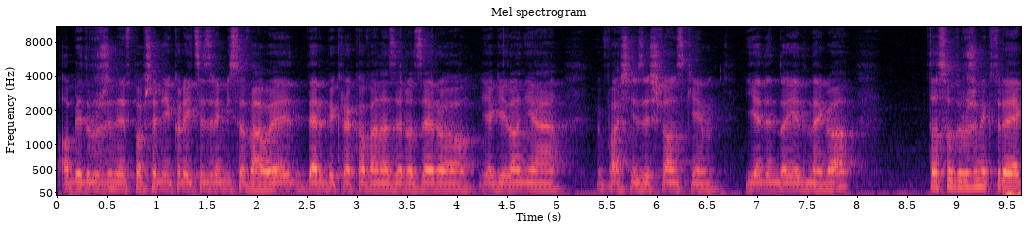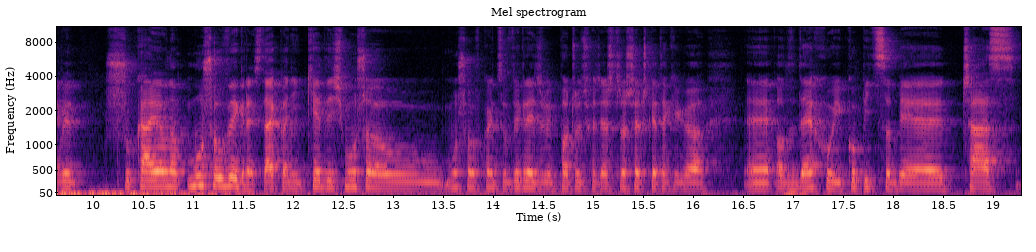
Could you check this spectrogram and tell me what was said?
Obie drużyny w poprzedniej kolejce zremisowały. Derby Krakowa na 0-0, Jagiellonia właśnie ze Śląskiem 1 do 1. To są drużyny, które jakby szukają, no muszą wygrać, tak? Oni kiedyś muszą, muszą w końcu wygrać, żeby poczuć chociaż troszeczkę takiego e, oddechu i kupić sobie czas,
